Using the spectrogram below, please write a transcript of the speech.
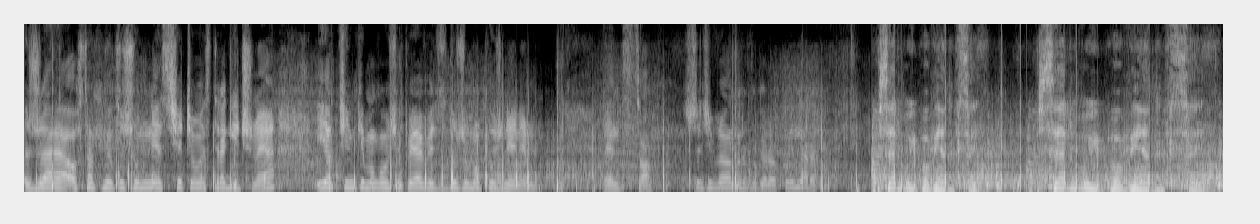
że ostatnio coś u mnie z siecią jest tragiczne i odcinki mogą się pojawiać z dużym opóźnieniem. Więc co? Szczęśliwego nowego roku i nara. Obserwuj po więcej. Obserwuj po więcej.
